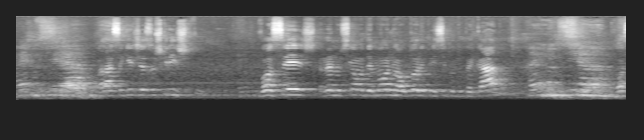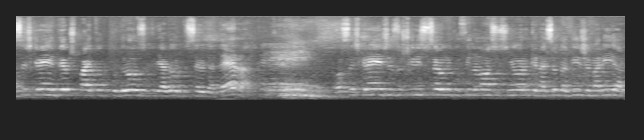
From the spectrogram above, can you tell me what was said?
Renunciamos. Para seguir Jesus Cristo, vocês renunciam ao demônio, autor e princípio do pecado? Renunciamos. Vocês creem em Deus Pai Todo-Poderoso, Criador do céu e da terra? Cremos. Vocês creem em Jesus Cristo, seu único Filho, nosso Senhor, que nasceu da Virgem Maria,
